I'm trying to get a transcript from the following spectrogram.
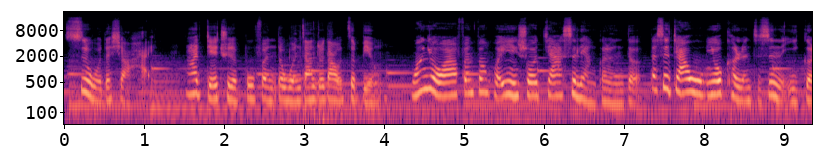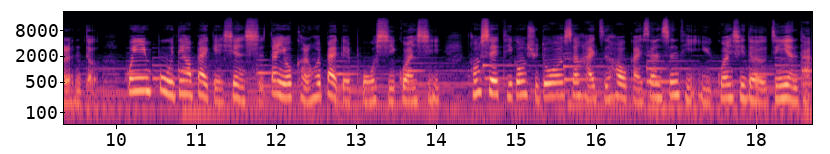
是我的小孩。那截取的部分的文章就到这边。网友啊纷纷回应说，家是两个人的，但是家务很有可能只是你一个人的。婚姻不一定要败给现实，但有可能会败给婆媳关系。同时也提供许多生孩子后改善身体与关系的经验谈。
